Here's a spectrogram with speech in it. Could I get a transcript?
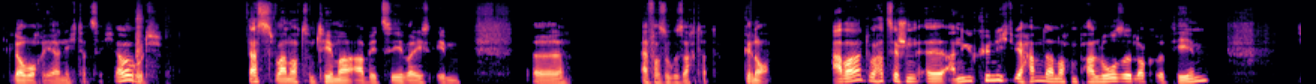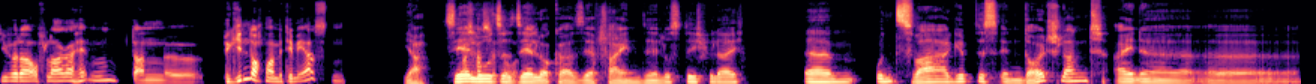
ich glaube auch eher nicht tatsächlich. Aber gut. Das war noch zum Thema ABC, weil ich es eben äh, einfach so gesagt hatte. Genau. Aber du hast ja schon äh, angekündigt, wir haben da noch ein paar lose, lockere Themen, die wir da auf Lager hätten. Dann äh, beginn doch mal mit dem ersten. Ja, sehr lose, sehr locker, sehr fein, sehr lustig vielleicht. Ähm, und zwar gibt es in Deutschland eine,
